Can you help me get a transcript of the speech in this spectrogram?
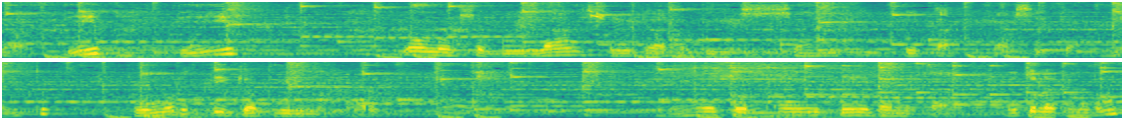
Jadi nanti umur sebulan sudah bisa kita kasihkan yaitu umur 35 hari. Ini untuk NP dan K. Itulah teman-teman.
